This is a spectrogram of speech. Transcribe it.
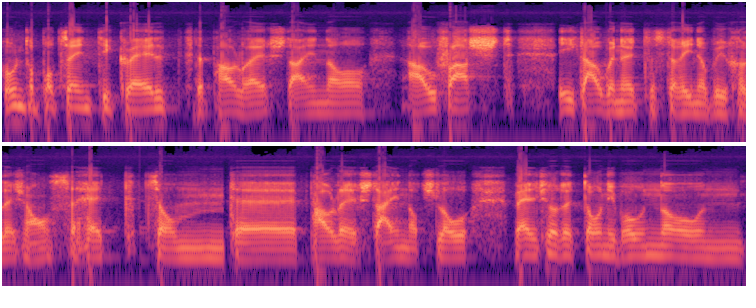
hundertprozentig gewählt, der Paul Rechsteiner auch fast. Ich glaube nicht, dass der Rino Büchel eine Chance hat, um den Paul Rechsteiner zu schlagen, weil schon der Toni Brunner und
